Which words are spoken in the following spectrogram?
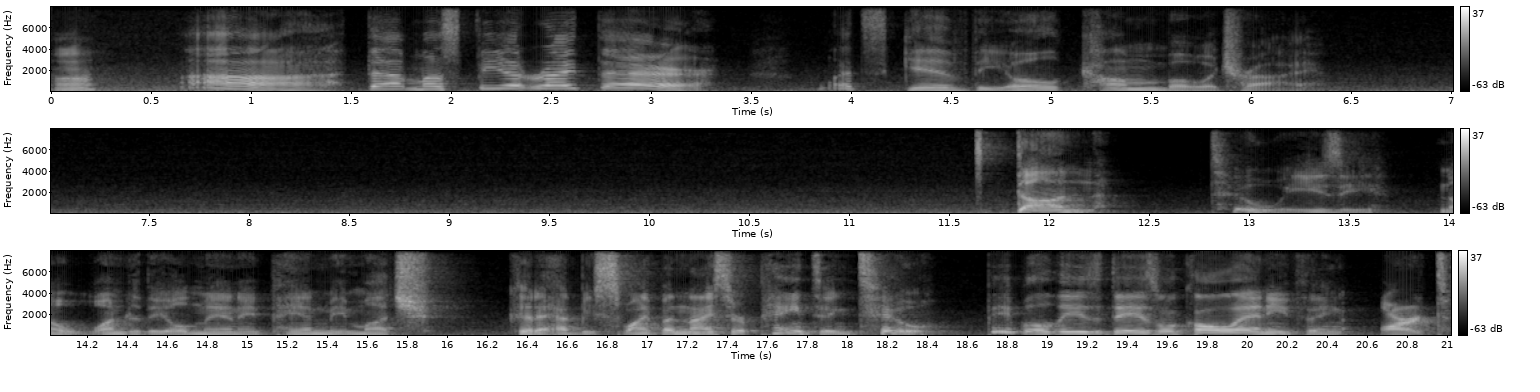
Huh? Ah, that must be it right there. Let's give the old combo a try. Done. Too easy. No wonder the old man ain't paying me much. Could have had me swipe a nicer painting, too. People these days will call anything art.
